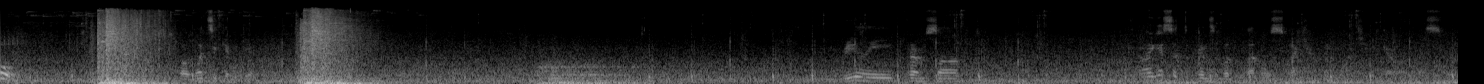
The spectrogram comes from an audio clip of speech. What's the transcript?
Oh! Well, what's it gonna give me? Really, FromSoft? Well, I guess it depends on what level spectrum they want you to go on this with.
